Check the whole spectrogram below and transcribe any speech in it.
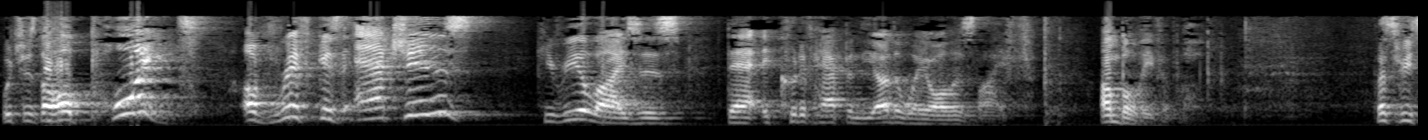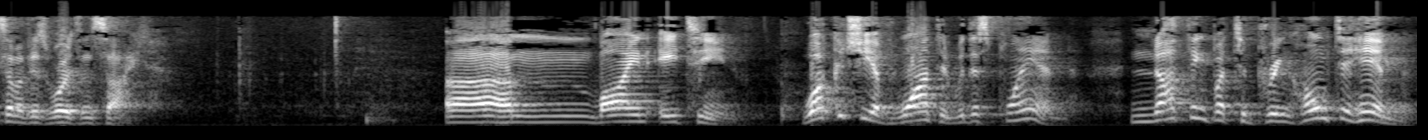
which was the whole point of Rivka's actions. He realizes that it could have happened the other way all his life. Unbelievable. Let's read some of his words inside. Um, line 18. What could she have wanted with this plan? Nothing but to bring home to him,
